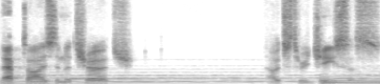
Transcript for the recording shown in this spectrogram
baptized in a church. No, it's through Jesus.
